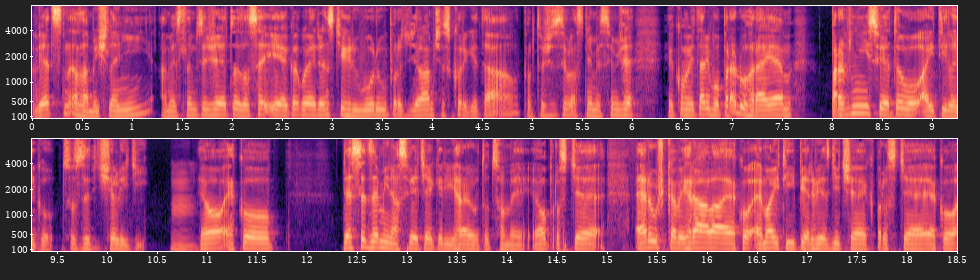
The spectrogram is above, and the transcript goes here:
věc na zamyšlení a myslím si, že je to zase i jako jeden z těch důvodů, proč dělám Česko Digitál, protože si vlastně myslím, že jako my tady opravdu hrajeme první světovou IT ligu, co se týče lidí. Mm. Jo, jako deset zemí na světě, který hrajou to, co my. Jo, prostě Eruška vyhrála jako MIT pět hvězdiček, prostě jako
